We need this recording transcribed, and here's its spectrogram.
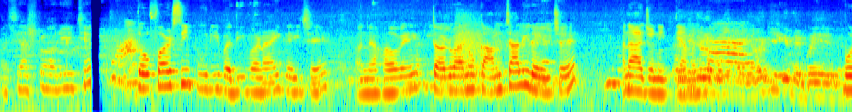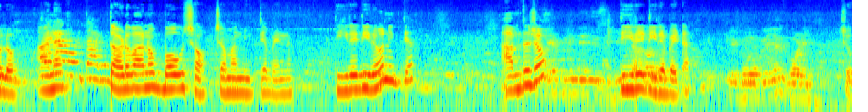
પછી આ સ્ટોરી છે. તો ફરસી પૂરી બધી વણાઈ ગઈ છે અને હવે તળવાનું કામ ચાલી રહ્યું છે. અને આ જો નિત્યામાં બોલો આને તળવાનો બહુ શોખ છે અમારા નિત્યાબેનને ધીરે ધીરે હો નિત્ય. આમ તો જો. ધીરે ધીરે બેટા. જો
